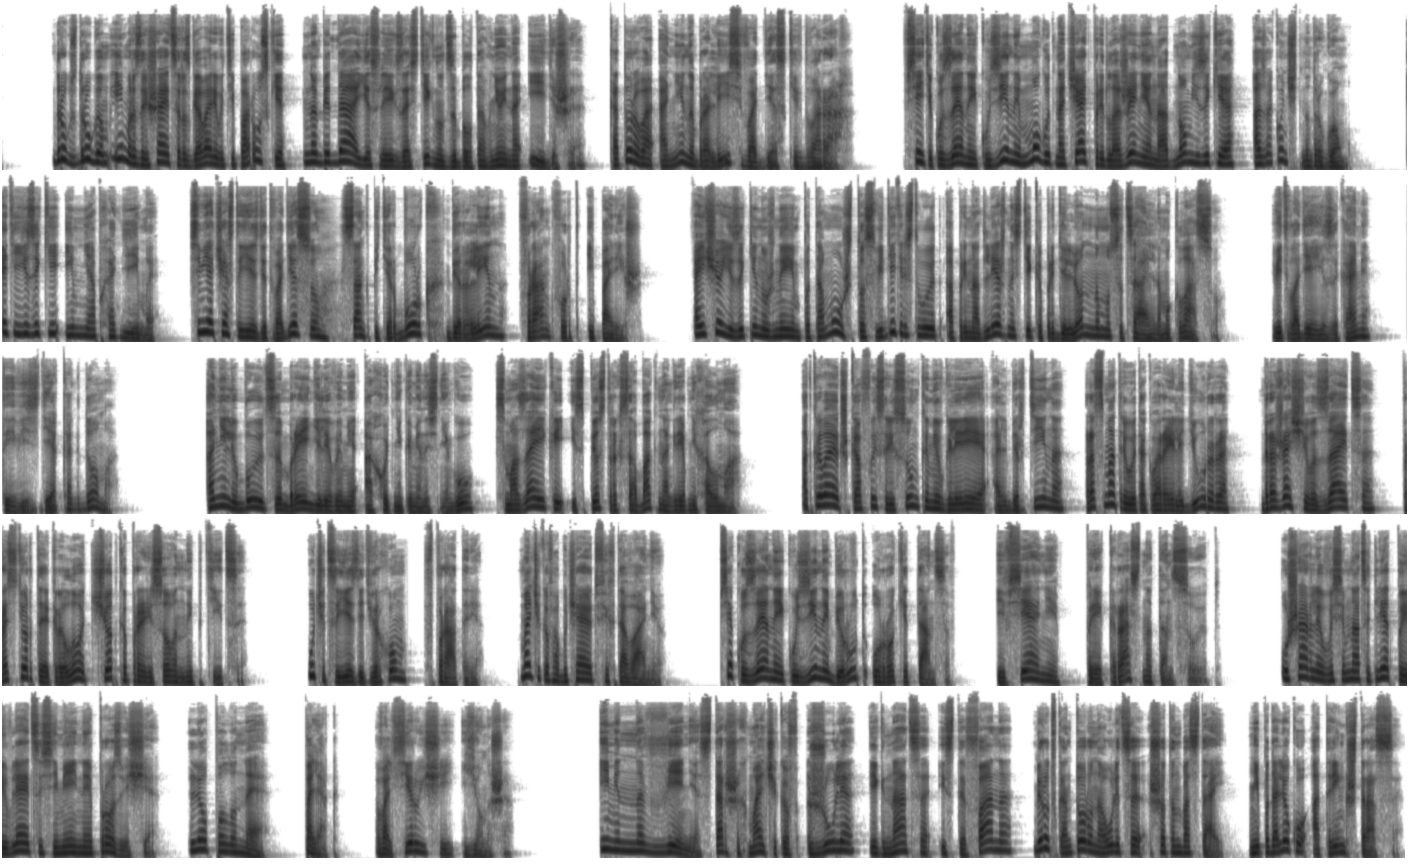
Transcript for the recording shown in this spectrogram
Друг с другом им разрешается разговаривать и по-русски, но беда, если их застигнут за болтовнёй на идише, которого они набрались в одесских дворах. Все эти кузены и кузины могут начать предложение на одном языке, а закончить на другом. Эти языки им необходимы. Семья часто ездит в Одессу, Санкт-Петербург, Берлин, Франкфурт и Париж. А еще языки нужны им потому, что свидетельствуют о принадлежности к определенному социальному классу. Ведь, владея языками, ты везде как дома. Они любуются брейгелевыми охотниками на снегу с мозаикой из пестрых собак на гребне холма. Открывают шкафы с рисунками в галерее Альбертина, рассматривают акварели Дюрера, дрожащего зайца, простертое крыло четко прорисованной птицы. Учатся ездить верхом в праторе. Мальчиков обучают фехтованию. Все кузены и кузины берут уроки танцев. И все они прекрасно танцуют. У Шарля в 18 лет появляется семейное прозвище «Ле Полоне» — поляк, вальсирующий юноша. Именно в Вене старших мальчиков Жуля, Игнаца и Стефана берут в контору на улице Шотенбастай, неподалеку от Рингштрассе.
